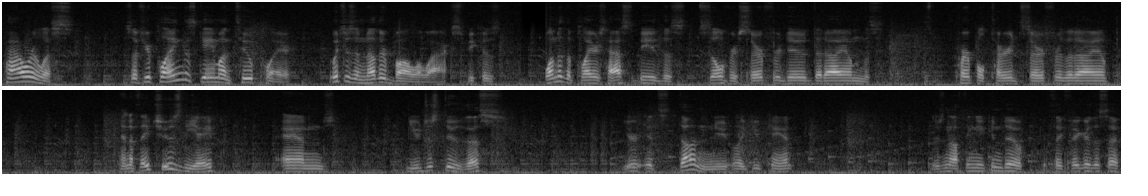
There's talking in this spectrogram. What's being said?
powerless. So if you're playing this game on two-player, which is another ball of wax, because one of the players has to be this silver surfer dude that I am, this, this purple turd surfer that I am. And if they choose the ape, and you just do this, you're it's done. You like you can't. There's nothing you can do if they figure this out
